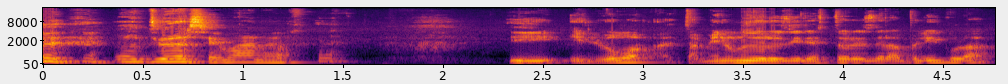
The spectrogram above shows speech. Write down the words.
Durante una semana. Y, y luego también uno de los directores de la película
